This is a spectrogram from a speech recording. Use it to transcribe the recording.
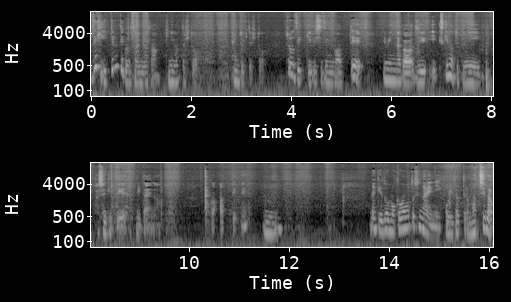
ぜひ行ってみてください皆さん。気になった人は。ピンときた人は。超絶景で自然があってでみんなが自好きな時にはしゃげてみたいながあってね。うん。だけど、まあ、熊本市内に降り立ったら町だ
